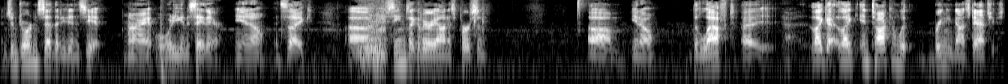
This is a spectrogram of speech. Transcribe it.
And Jim Jordan said that he didn't see it. All right, well, what are you going to say there? You know, it's like uh, he seems like a very honest person. Um, you know, the left, uh, like like in talking with bringing down statues,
